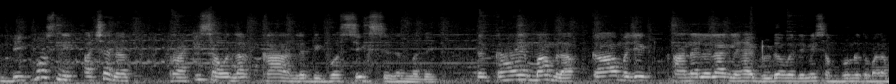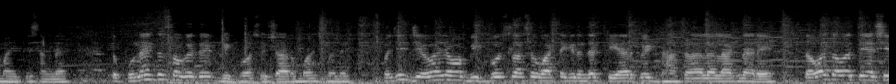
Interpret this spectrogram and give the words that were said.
बिग बॉसने अचानक राखी सावंतला का आणलं बिग बॉस सिक्स सीझनमध्ये तर काय मामला का म्हणजे आणायला लागले ह्या व्हिडिओमध्ये मी संपूर्ण तुम्हाला माहिती सांगणार. तर पुन्हा एकदा स्वागत आहे बिग बॉस विचार मंचमध्ये. म्हणजे जेव्हा जेव्हा बिग बॉसला असं वाटतं की त्यांचा टी आर पी ढाकळायला लागणार आहे तेव्हा तेव्हा ते असे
